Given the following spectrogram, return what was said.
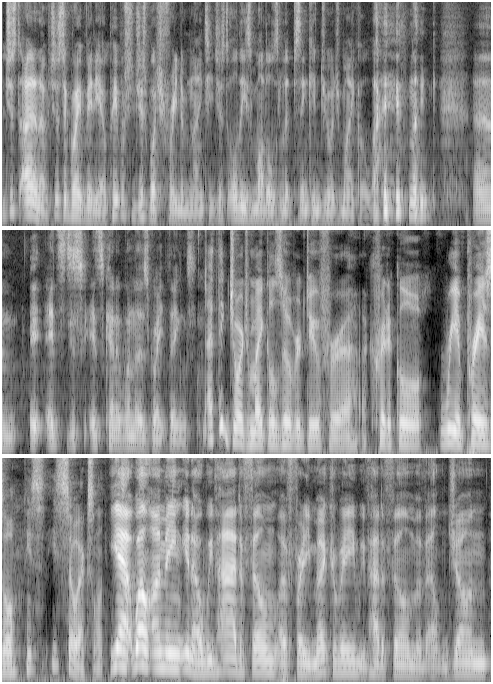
just I don't know, just a great video. People should just watch Freedom 90. Just all these models lip syncing George Michael. like, um, it, it's just it's kind of one of those great things. I think George Michael's overdue for a, a, critical reappraisal. He's he's so excellent. Yeah, well, I mean, you know, we've had a film of Freddie Mercury, we've had a film of Elton John.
